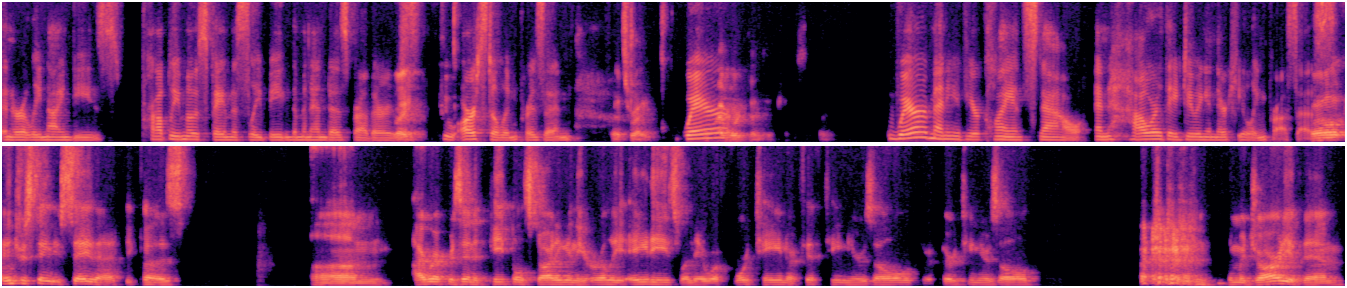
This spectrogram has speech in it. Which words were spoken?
and early 90s probably most famously being the menendez brothers right. who are still in prison. That's right. Where where are many of your clients now and how are they doing in their healing process? Well, interesting you say that because um, I represented people starting in the early 80s when they were 14 or 15 years old or 13 years old. the majority of them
